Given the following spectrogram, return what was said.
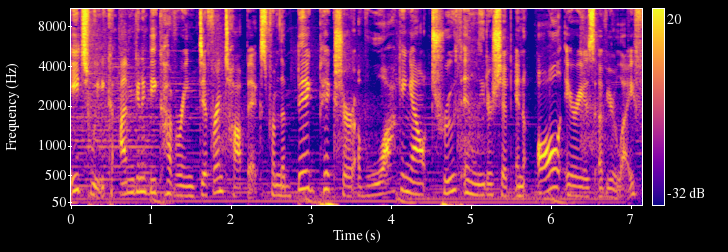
Each week, I'm going to be covering different topics from the big picture of walking out truth and leadership in all areas of your life,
